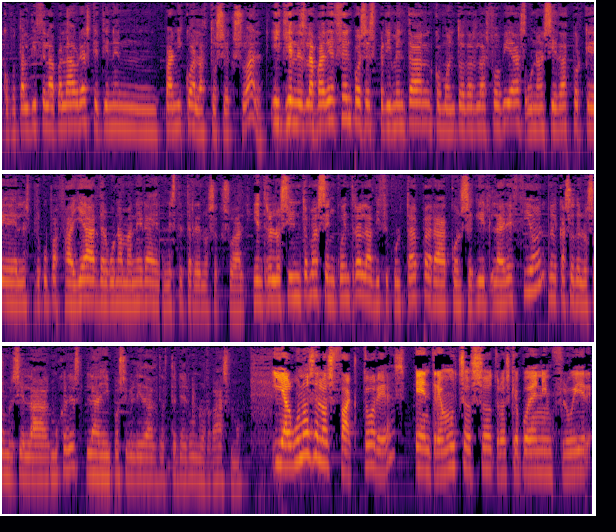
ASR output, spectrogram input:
como tal dice la palabra, es que tienen pánico al acto sexual. Y quienes la padecen, pues experimentan, como en todas las fobias, una ansiedad porque les preocupa fallar de alguna manera en este terreno sexual. Y entre los síntomas se encuentra la dificultad para conseguir la erección, en el caso de los hombres y en las mujeres, la imposibilidad de obtener un orgasmo. Y algunos de los factores, entre muchos otros que pueden influir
